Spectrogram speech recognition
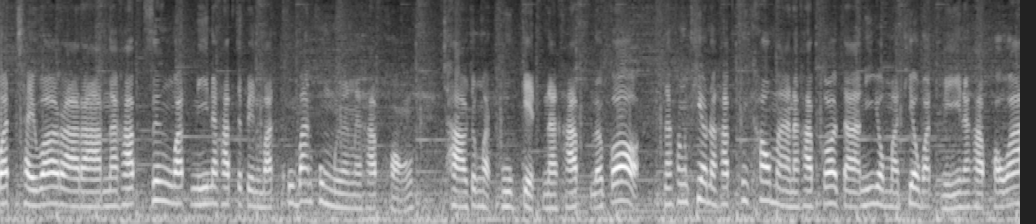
วัดชัยวรารามนะครับ ซึ่งวัดนี้นะครับจะเป็นวัดคู่บ้านคู่เมืองนะครับ ของชาวจังหวัดภูเก็ตนะครับแล้วก็นักท่องเที่ยวนะครับที่เข้ามานะครับ ก็จะนิยมมาเที่ยววัดนี้นะครับ เพราะว่า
